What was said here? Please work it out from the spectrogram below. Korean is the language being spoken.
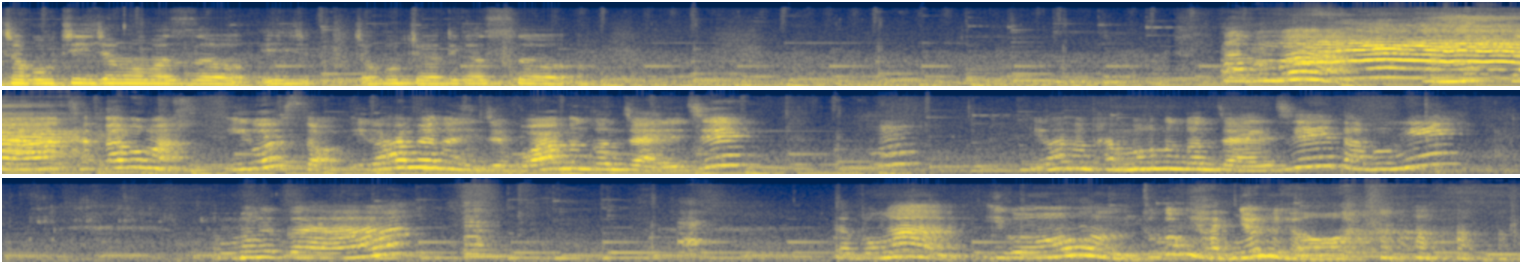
저 꼭지 잊어먹었어. 이, 저 꼭지 어디 갔어? 따봉아 밥 먹자 자, 따봉아 이거 했어 이거 하면은 이제 뭐 하는 건지 알지? 응? 이거 하면 밥 먹는 건지 알지 따봉이? 밥 먹을 거야 따봉아 이건 뚜껑이 안 열려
